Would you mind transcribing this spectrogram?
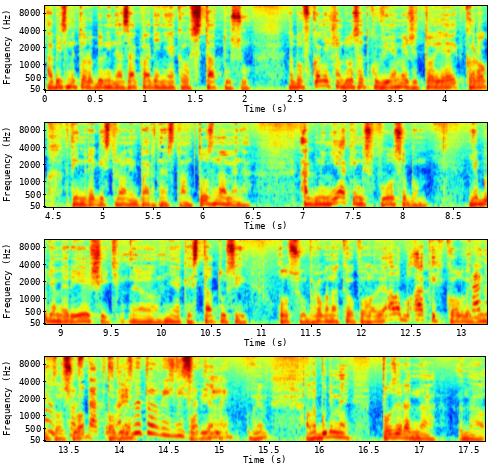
aby sme to robili na základe nejakého statusu. Lebo v konečnom dôsledku vieme, že to je krok k tým registrovaným partnerstvám. To znamená, ak my nejakým spôsobom nebudeme riešiť e, nejaké statusy osôb rovnakého pohľavia alebo akýchkoľvek iných osôb, poviem, sme to poviem, poviem, ale budeme pozerať na, na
